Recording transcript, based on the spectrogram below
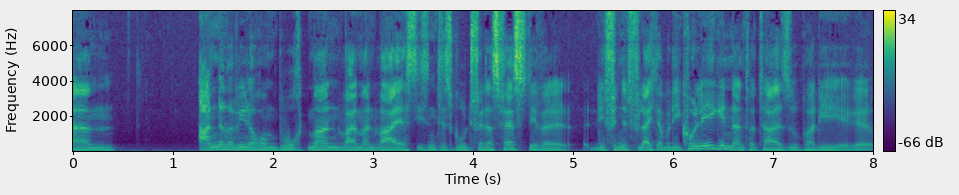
Ähm, andere wiederum bucht man, weil man weiß, die sind jetzt gut für das Festival. Die findet vielleicht aber die Kollegin dann total super, die äh,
